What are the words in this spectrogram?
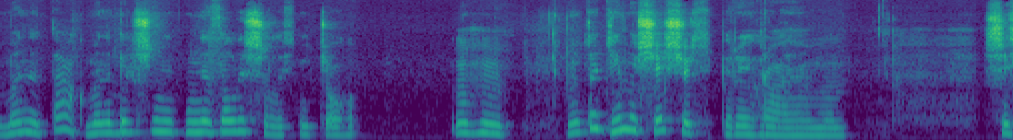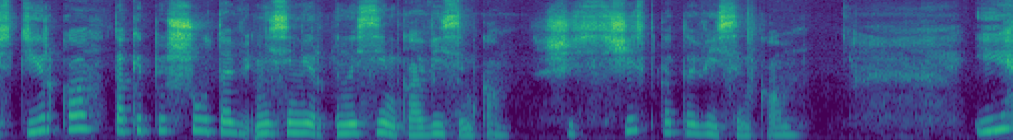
в мене так, в мене більше не, залишилось нічого. Угу. Ну тоді ми ще щось переграємо. Шестірка, так і пишу, та не, сімір, не сімка, а вісімка. Шістка та вісімка. І,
